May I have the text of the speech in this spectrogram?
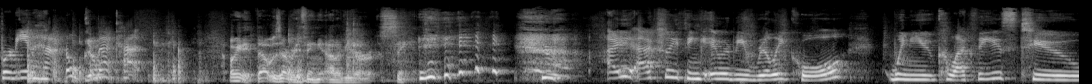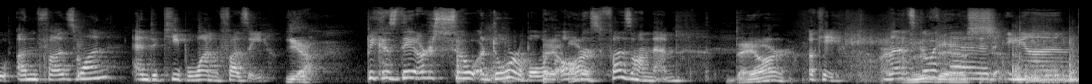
Birdie in a hat. Oh, come Yep. back, hat. okay, that was everything out of your sand. I actually think it would be really cool when you collect these to unfuzz one and to keep one fuzzy. yeah, Because they are so adorable with They all are. this fuzz on them. they are. Okay, let's go this. ahead and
